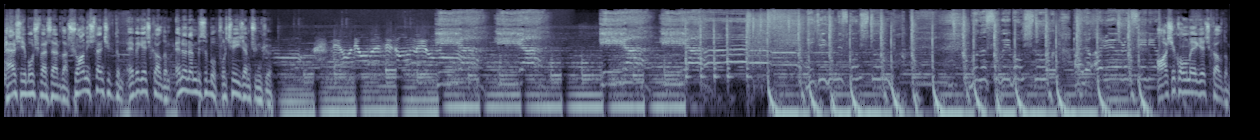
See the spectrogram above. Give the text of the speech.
Her şeyi boş ver Serdar. Şu an işten çıktım. Eve geç kaldım. En önemlisi bu. Fırça yiyeceğim çünkü. Aşık olmaya geç kaldım.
